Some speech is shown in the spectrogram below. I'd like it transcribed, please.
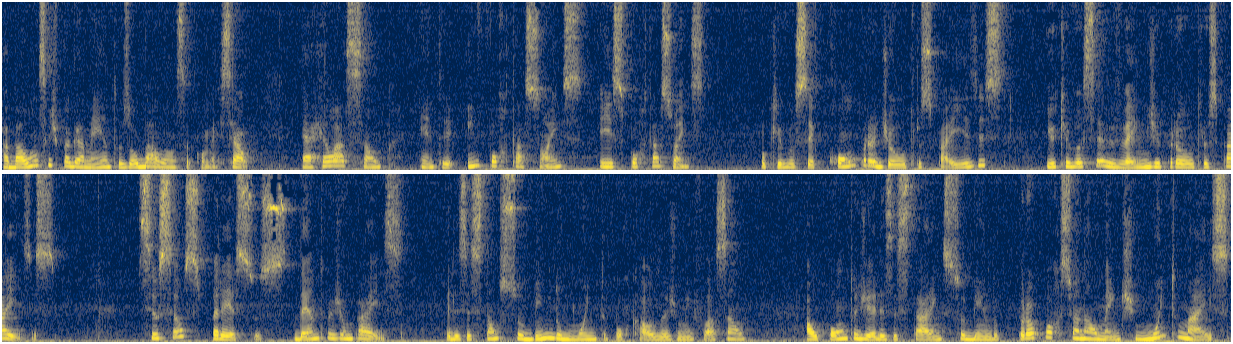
A balança de pagamentos ou balança comercial é a relação entre importações e exportações o que você compra de outros países e o que você vende para outros países. Se os seus preços dentro de um país eles estão subindo muito por causa de uma inflação, ao ponto de eles estarem subindo proporcionalmente muito mais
